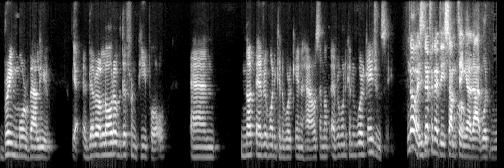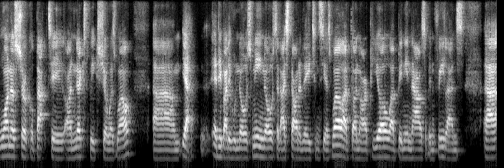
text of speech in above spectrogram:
bring more value. Yeah. There are a lot of different people, and not everyone can work in house, and not everyone can work agency. No, it's definitely something that I would want to circle back to on next week's show as well. Um, yeah, anybody who knows me knows that I started an agency as well. I've done RPO, I've been in house, I've been freelance. Uh,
